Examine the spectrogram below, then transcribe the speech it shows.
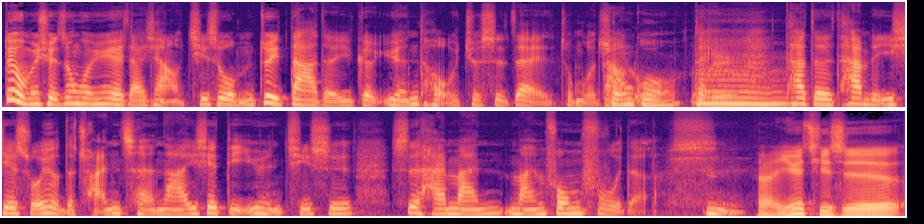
对我们学中国音乐来讲，其实我们最大的一个源头就是在中国大陆，对，他的他们的一些所有的传承啊，一些底蕴，其实是还蛮蛮丰富的。嗯，呃，因为其实。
